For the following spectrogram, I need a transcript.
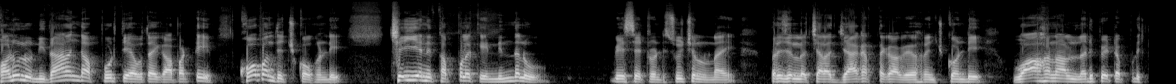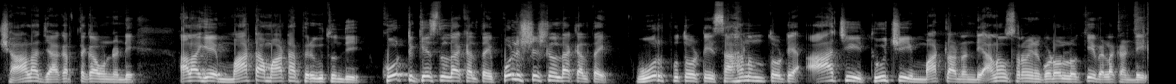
పనులు నిదానంగా పూర్తి అవుతాయి కాబట్టి కోపం తెచ్చుకోకండి. చెయ్యని తప్పులకి నిందలు వేసేటువంటి సూచనలు ఉన్నాయి. ప్రజల్లో చాలా జాగ్రత్తగా వ్యవహరించుకోండి. వాహనాలు నడిపేటప్పుడు చాలా జాగ్రత్తగా ఉండండి. అలాగే మాట మాట పెరుగుతుంది. కోర్టు కేసుల దాకా వెళ్తాయి పోలీస్ స్టేషన్ల దాకా వెళ్తాయి. ఓర్పుతోటి సహనంతో ఆచి తూచి మాట్లాడండి. అనవసరమైన గొడవల్లోకి వెళ్ళకండి.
